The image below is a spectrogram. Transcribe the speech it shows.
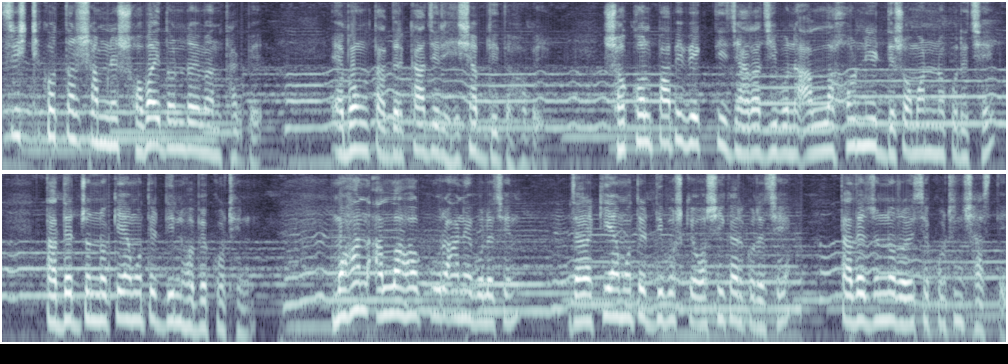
সৃষ্টিকর্তার সামনে সবাই দণ্ডায়মান থাকবে এবং তাদের কাজের হিসাব দিতে হবে। সকল পাপী ব্যক্তি যারা জীবনে আল্লাহর নির্দেশ অমান্য করেছে তাদের জন্য কেয়ামতের দিন হবে কঠিন। মহান আল্লাহ কুরআনে বলেছেন, যারা কিয়ামতের দিবসকে অস্বীকার করেছে, তাদের জন্য রয়েছে কঠিন শাস্তি।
